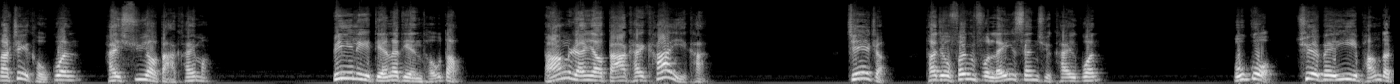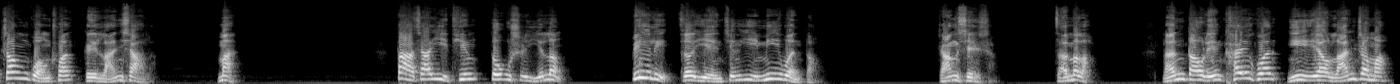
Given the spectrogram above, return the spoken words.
那这口棺还需要打开吗？”比利点了点头，道：“当然要打开看一看。”接着，他就吩咐雷森去开棺，不过却被一旁的张广川给拦下了。慢！大家一听都是一愣，比利则眼睛一眯，问道：“张先生，怎么了？难道连开棺你也要拦着吗？”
